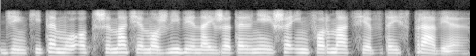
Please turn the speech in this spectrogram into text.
Dzięki temu otrzymacie możliwie najrzetelniejsze informacje w tej sprawie.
